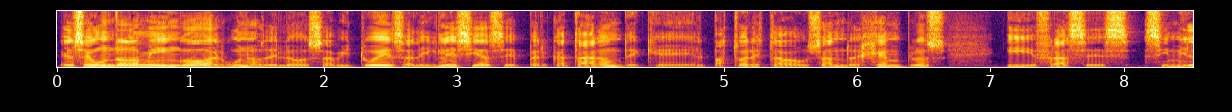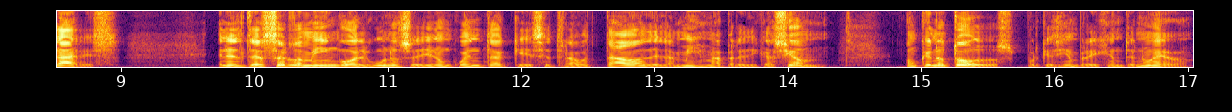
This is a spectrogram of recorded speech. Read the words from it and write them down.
El segundo domingo, algunos de los habitués a la iglesia se percataron de que el pastor estaba usando ejemplos y frases similares. En el tercer domingo, algunos se dieron cuenta que se trataba de la misma predicación, aunque no todos, porque siempre hay gente nueva.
